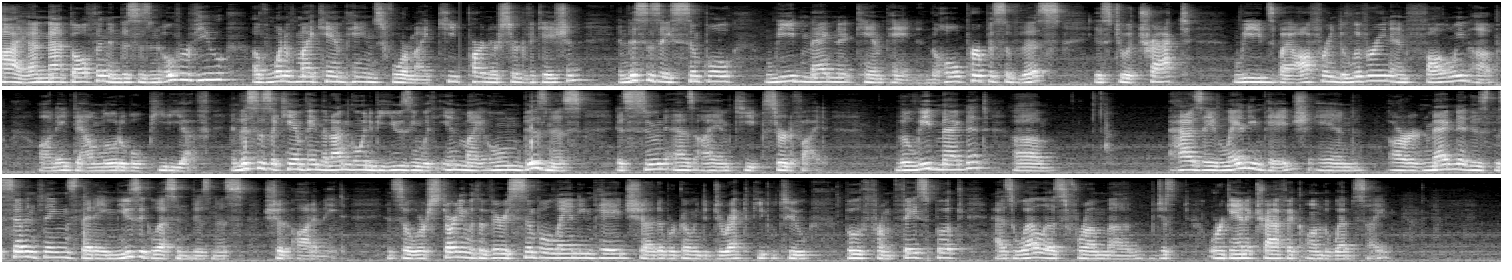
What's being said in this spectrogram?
Hi, I'm Matt Dolphin, and this is an overview of one of my campaigns for my Keap Partner certification. And this is a simple lead magnet campaign. And the whole purpose of this is to attract leads by offering, delivering, and following up on a downloadable PDF. And this is a campaign that I'm going to be using within my own business as soon as I am Keap certified. The lead magnet uh, has a landing page and our magnet is the seven things that a music lesson business should automate. And so we're starting with a very simple landing page uh, that we're going to direct people to both from Facebook as well as from uh, just organic traffic on the website.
